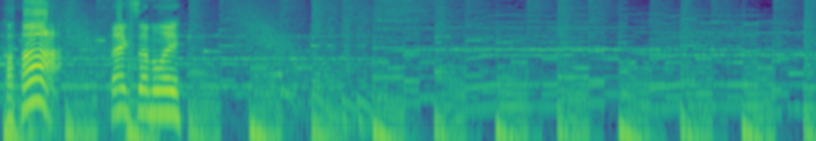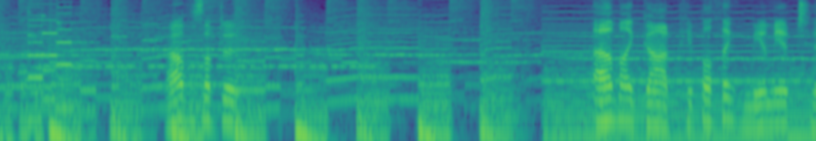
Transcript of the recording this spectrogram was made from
Haha! Thanks, Emily! Alphys up to... Oh my god, people think Mew Mew 2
